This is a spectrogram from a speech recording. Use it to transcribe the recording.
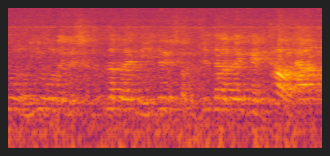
用用那个绳子把你这个手指头给套上，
